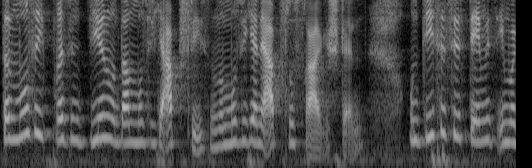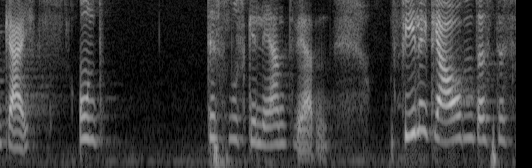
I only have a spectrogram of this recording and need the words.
dann muss ich präsentieren und dann muss ich abschließen. Dann muss ich eine Abschlussfrage stellen. Und dieses System ist immer gleich. Und das muss gelernt werden. Viele glauben, dass das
